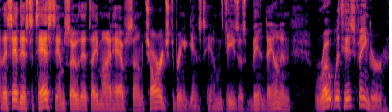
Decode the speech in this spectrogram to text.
And they said this to test him so that they might have some charge to bring against him. Jesus bent down and wrote with his finger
